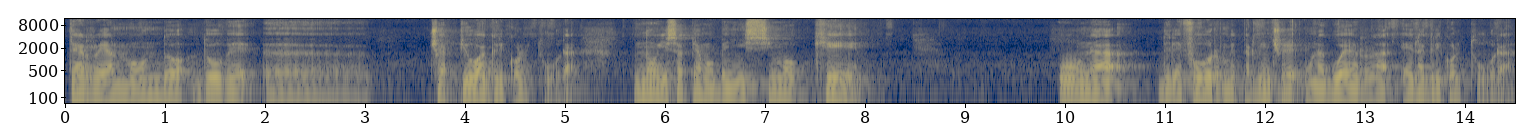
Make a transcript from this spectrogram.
terre al mondo dove eh, c'è più agricoltura. Noi sappiamo benissimo che una delle forme per vincere una guerra è l'agricoltura.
